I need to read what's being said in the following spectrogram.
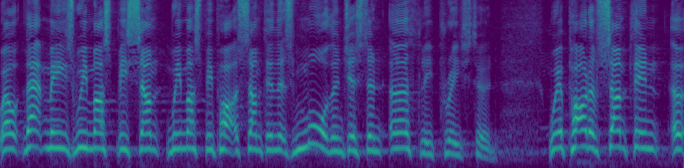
well, that means we must be some we must be part of something that's more than just an earthly priesthood. We're part of something uh,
